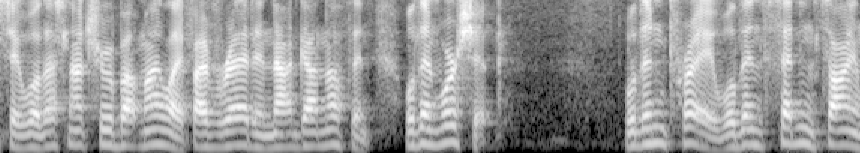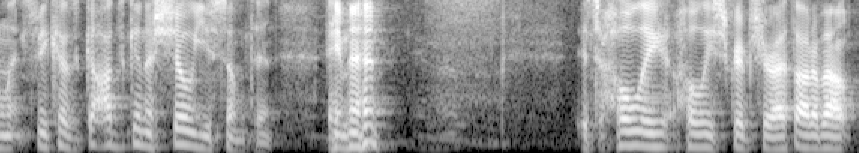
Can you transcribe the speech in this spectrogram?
Say, well, that's not true about my life. I've read and not got nothing. Well, then worship. Well, then pray. Well, then sit in silence because God's going to show you something. Amen? Amen? It's holy, holy scripture. I thought about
